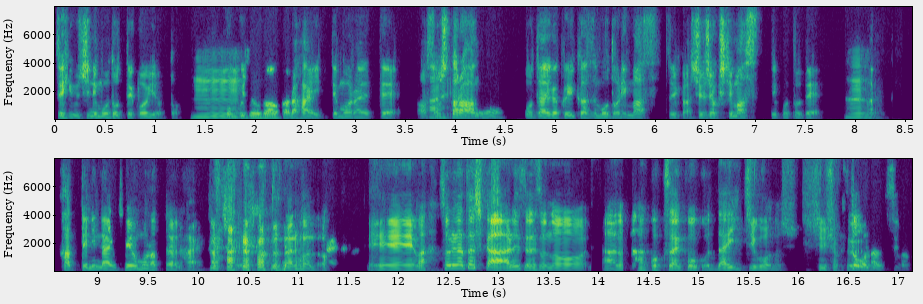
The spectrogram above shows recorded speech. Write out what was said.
ぜひうちに戻ってこいよと、牧場側からはい言ってもらえて、あ、そしたらあの、大学行かず戻りますというか、就職しますっていうことで、うん、はい、勝手に内定をもらったような、はい、なるほど、なるほど。ええー、まあ、それが確か、あれですよね、その、あの、韓国際高校第1号の就職。そうなんですよ。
